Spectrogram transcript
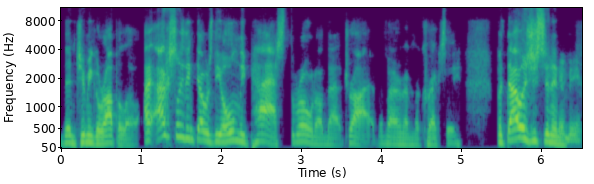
than Jimmy Garoppolo. I actually think that was the only pass thrown on that drive, if I remember correctly. But that was just an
